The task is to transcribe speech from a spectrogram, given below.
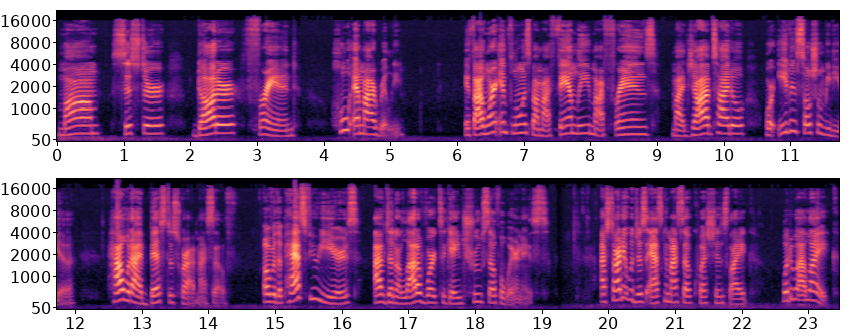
mom, sister, daughter, friend who am I really? If I weren't influenced by my family, my friends, my job title, or even social media, how would I best describe myself? Over the past few years, I've done a lot of work to gain true self awareness. I started with just asking myself questions like What do I like?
